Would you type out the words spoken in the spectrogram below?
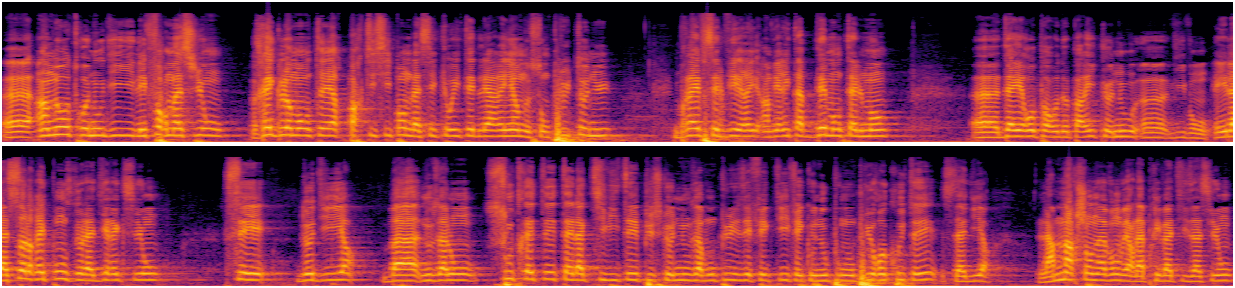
Euh, un autre nous dit les formations réglementaires participant de la sécurité de l'aérien ne sont plus tenues. Bref, c'est un véritable démantèlement euh, d'aéroports de Paris que nous euh, vivons. Et la seule réponse de la direction, c'est de dire bah nous allons sous-traiter telle activité puisque nous n'avons plus les effectifs et que nous ne pouvons plus recruter, c'est-à-dire la marche en avant vers la privatisation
